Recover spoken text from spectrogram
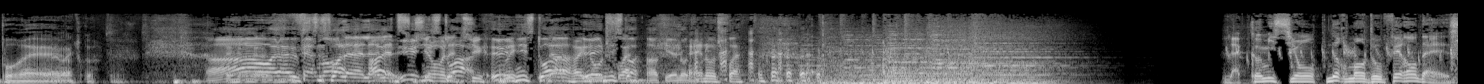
pour, euh, Ouais, ouais. en tout cas. Ah, voilà, une Fermons histoire. la, la- Ah, la une histoire, là-dessus. Une Oui. histoire. Non, une, une autre histoire. fois. OK, une autre fois. Une autre fois. La commission Normando-Ferrandaise.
